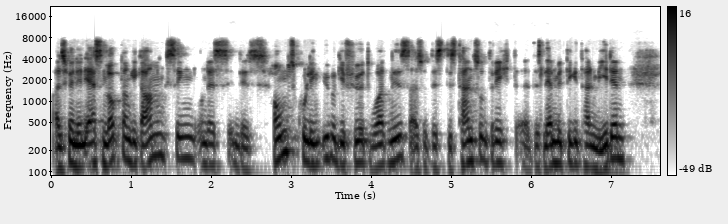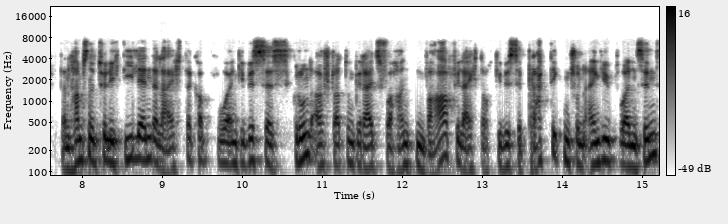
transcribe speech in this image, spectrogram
Als wir in den ersten Lockdown gegangen sind und es in das Homeschooling übergeführt worden ist, also das Distanzunterricht, äh, das Lernen mit digitalen Medien, dann haben es natürlich die Länder leichter gehabt, wo ein gewisses Grundausstattung bereits vorhanden war, vielleicht auch gewisse Praktiken schon eingeübt worden sind.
